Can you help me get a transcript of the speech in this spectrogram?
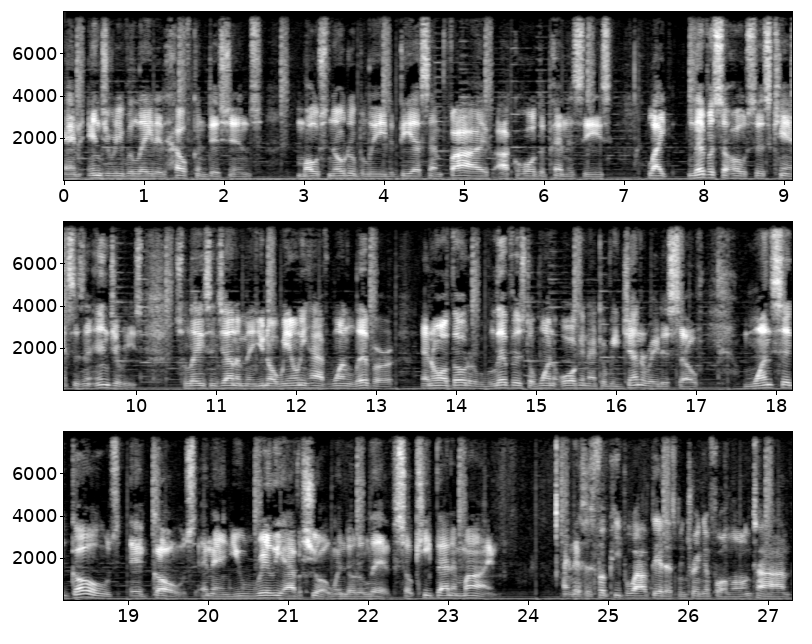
and injury related health conditions, most notably the DSM 5 alcohol dependencies like liver cirrhosis, cancers, and injuries. So, ladies and gentlemen, you know, we only have one liver, and although the liver is the one organ that can regenerate itself, once it goes, it goes, and then you really have a short window to live. So, keep that in mind. And this is for people out there that's been drinking for a long time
